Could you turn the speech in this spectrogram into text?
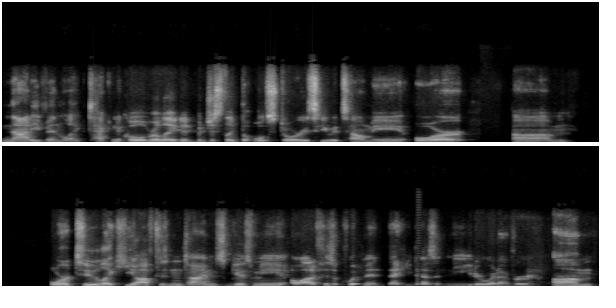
not even like technical related, but just like the old stories he would tell me, or um, or two like he oftentimes gives me a lot of his equipment that he doesn't need or whatever. Um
